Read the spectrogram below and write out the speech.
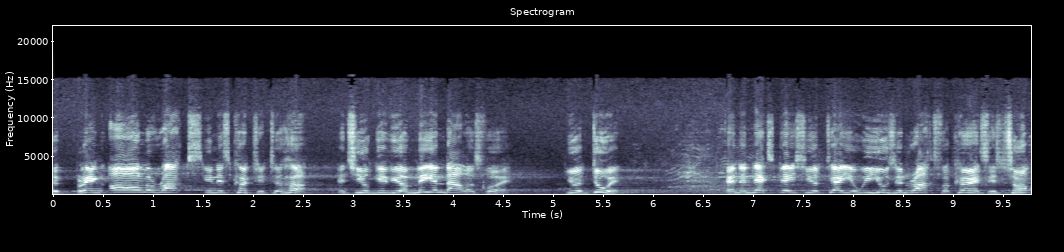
to bring all the rocks in this country to her, and she'll give you a million dollars for it, you'll do it. And the next day she'll tell you we're using rocks for currencies, chump.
